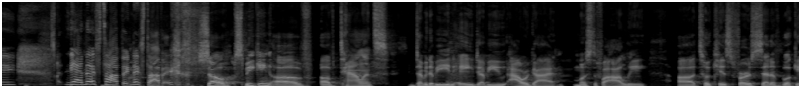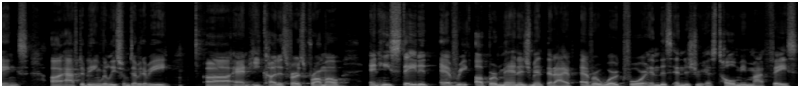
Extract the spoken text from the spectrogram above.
Yeah, next topic. Next topic. So speaking of of talents, WWE and AEW, our guy Mustafa Ali uh, took his first set of bookings uh, after being released from WWE, uh, and he cut his first promo. And he stated, "Every upper management that I have ever worked for in this industry has told me my face."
